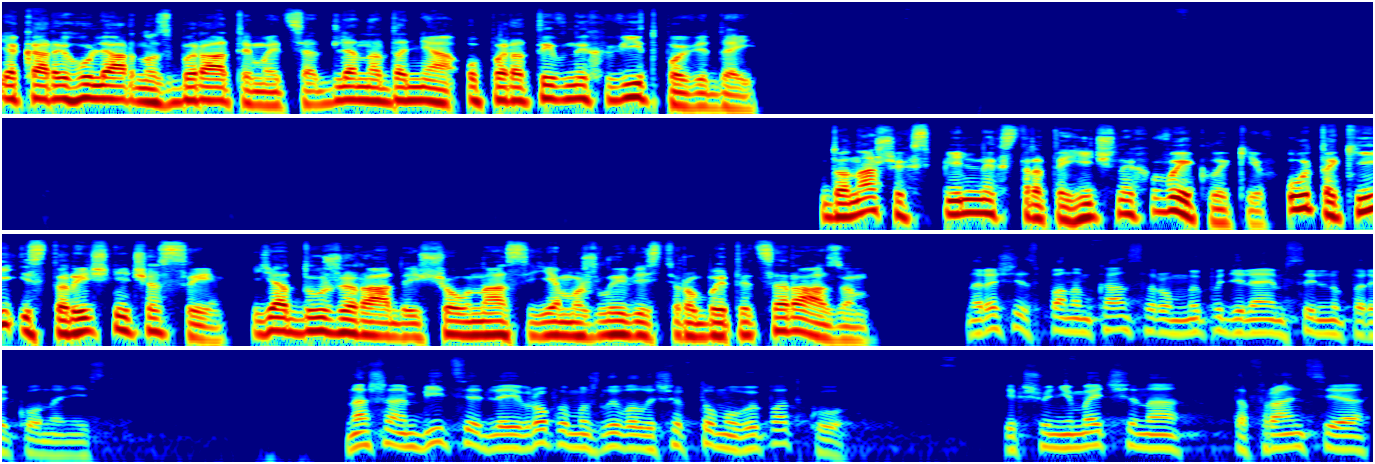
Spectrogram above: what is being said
яка регулярно збиратиметься для надання оперативних відповідей. До наших спільних стратегічних викликів у такі історичні часи. Я дуже радий, що у нас є можливість робити це разом. Нарешті з паном канцлером ми поділяємо сильну переконаність. Наша амбіція для Європи можлива лише в тому випадку, якщо Німеччина та Франція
